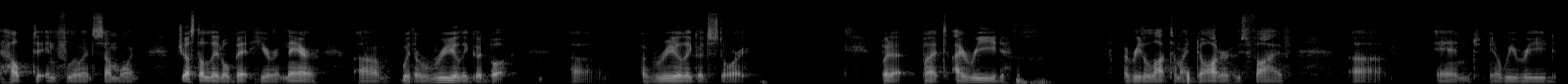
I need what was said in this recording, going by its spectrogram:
help to influence someone just a little bit here and there um, with a really good book, um, a really good story. But uh, but I read I read a lot to my daughter who's five, uh, and you know we read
